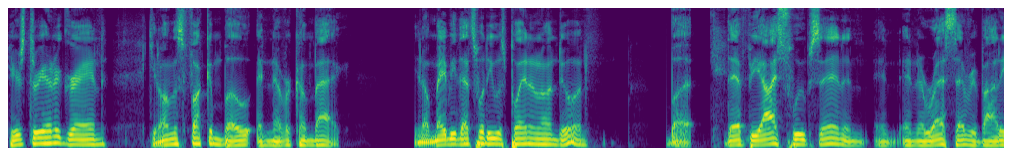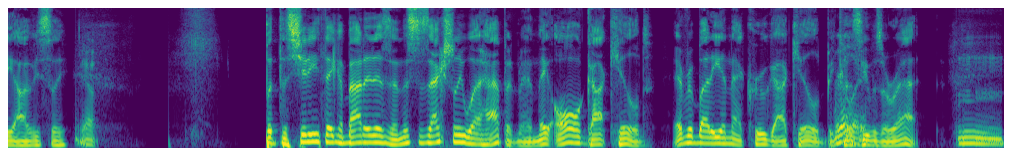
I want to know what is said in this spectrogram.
Here's three hundred grand. Get on this fucking boat and never come back. You know, maybe that's what he was planning on doing. But the FBI swoops in and, and, and arrests everybody, obviously. Yep. But the shitty thing about it is, and this is actually what happened, man. They all got killed. Everybody in that crew got killed because Really? he was a rat. Mm.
